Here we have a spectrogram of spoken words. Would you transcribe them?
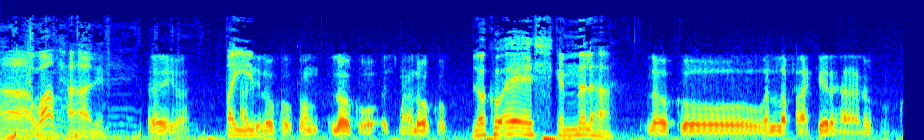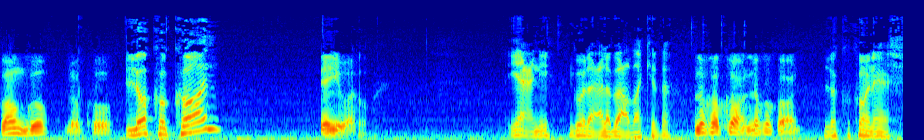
آه واضحة هذه. أيوه. هذه طيب لوكو كون لوكو اسمها لوكو. لوكو إيش؟ كملها. لوكو والله فاكرها. لوكو كونغو لوكو. لوكو كون؟ أيوه. يعني قولها على بعضها كذا. لوكو كون لوكو كون. لوكو كون إيش؟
